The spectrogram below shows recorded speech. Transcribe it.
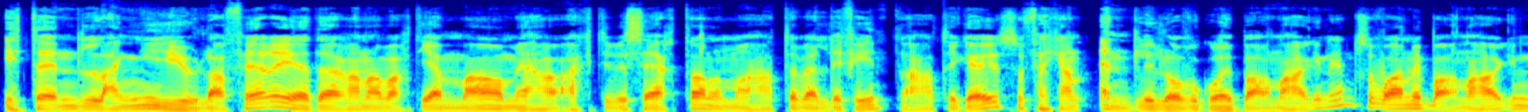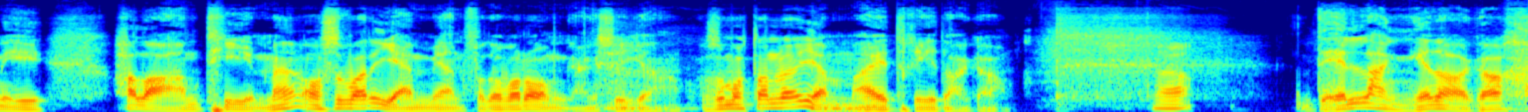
etter en lang juleferie der han har vært hjemme og vi har aktivisert han og vi har hatt det veldig fint og hatt det gøy, så fikk han endelig lov å gå i barnehagen igjen. Så var han i barnehagen i halvannen time, og så var det hjem igjen, for da var det omgangssyke. Og så måtte han være hjemme i tre dager. Ja. Det er lange dager.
